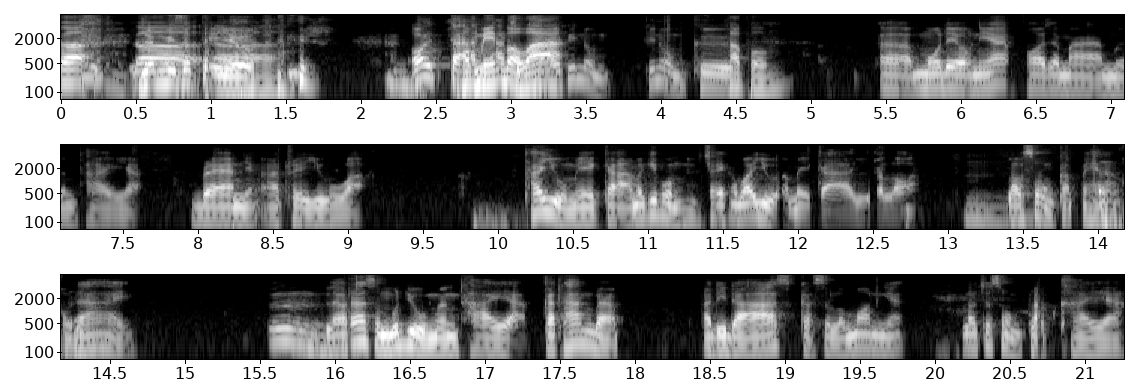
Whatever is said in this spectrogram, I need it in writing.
ก็ก็ยังมีสติอยู่เโอ้ยแต่คอมเมนต์สุดบอกว่าท้ยพี่หนุ่มพี่หนุ่มคือครับผมเอ่อโมเดลเนี้ยพอจะมาเมืองไทยอะ แบรนด์อย่างอาร์เทยูอะถ้าอยู่อเมริกาเมื่อกี้ผมใช้คำว่าอยู่อเมริกาอยู่ตลอดอืมเราส่งกลับไปหาเขาได้ อืมแล้วถ้าสมมุติอยู่เมืองไทยอะ กระทั่งแบบ Adidas กับ Salomon เงี้ย เราจะส่งกลับใครอะ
